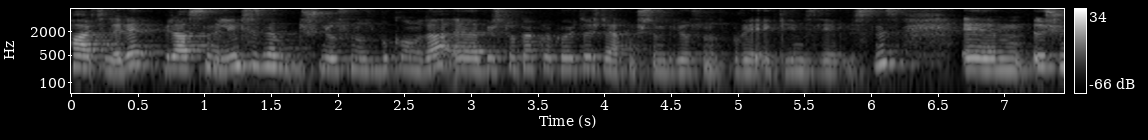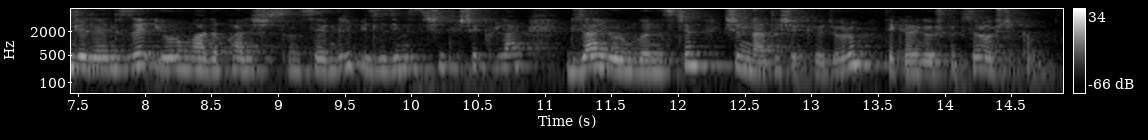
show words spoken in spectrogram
partilere biraz sinirliyim. Siz ne düşünüyorsunuz bu konuda? Ee, bir sokak röportajı da yapmıştım biliyorsunuz. Buraya ekleyeyim izleyebilirsiniz. Ee, düşüncelerinizi yorumlarda paylaşırsanız sevinirim. İzlediğiniz için teşekkürler. Güzel yorumlarınız için şimdiden teşekkür ediyorum. Tekrar görüşmek üzere. Hoşçakalın.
